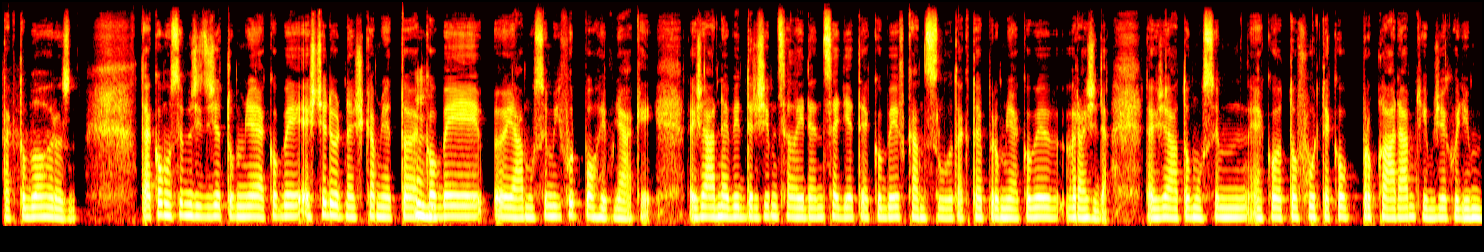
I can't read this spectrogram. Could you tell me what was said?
tak to bylo hrozné. Tak jako musím říct, že to mě jakoby, ještě do dneška mě to jakoby, já musím mít furt pohyb nějaký. Takže já nevydržím celý den sedět jakoby v kanclu, tak to je pro mě jakoby vražda. Takže já to musím, jako to furt jako prokládám tím, že chodím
